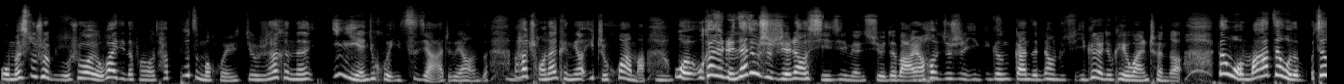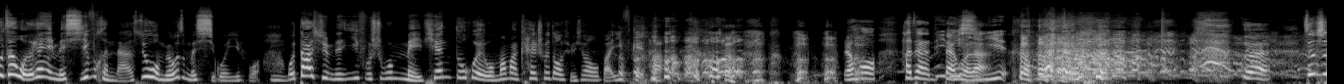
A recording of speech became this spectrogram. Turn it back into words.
我们宿舍，比如说有外地的朋友，他不怎么回，就是他可能一年就回一次家这个样子。他床单肯定要一直换嘛。我我感觉人家就是直接扔到洗衣机里面去，对吧？然后就是一一根杆子晾出去，一个人就可以完成的。但我妈在我的就在我的概念里面，洗衣服很难，所以我没有怎么洗过衣服。我大学里面的衣服是我每天都会，我妈妈开车到学校，我把衣服给她，然后她再带回来。对。就是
